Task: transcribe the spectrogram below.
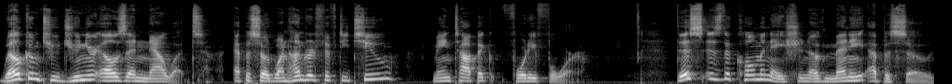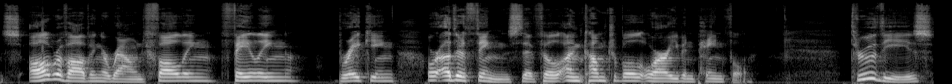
Welcome to Junior L's and Now What, episode 152, main topic 44. This is the culmination of many episodes, all revolving around falling, failing, breaking, or other things that feel uncomfortable or are even painful. Through these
